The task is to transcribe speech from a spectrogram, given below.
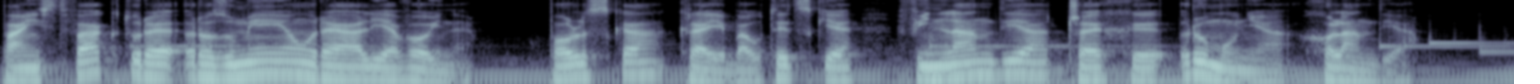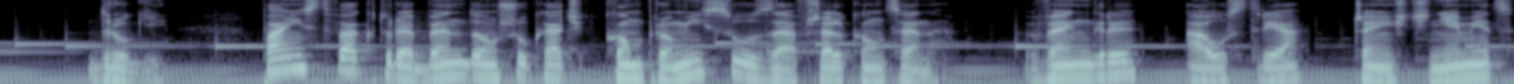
Państwa, które rozumieją realia wojny. Polska, kraje bałtyckie, Finlandia, Czechy, Rumunia, Holandia. Drugi. Państwa, które będą szukać kompromisu za wszelką cenę. Węgry, Austria, część Niemiec,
